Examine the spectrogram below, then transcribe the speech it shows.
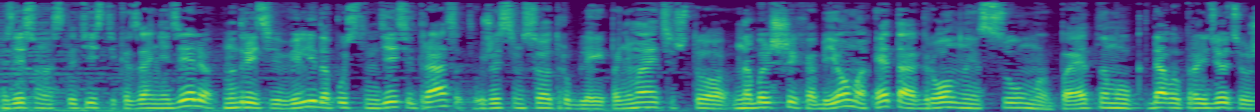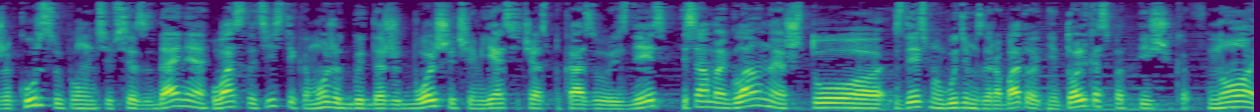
здесь у нас статистика за неделю. Смотрите, ввели, допустим, 10 раз, это уже 700 рублей. Понимаете, что на больших объемах это огромные суммы, поэтому, когда вы пройдете уже курс, выполните все задания, у вас статистика может быть даже больше, чем я сейчас показываю здесь. И самое главное, что здесь мы будем зарабатывать не только с подписчиков, но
